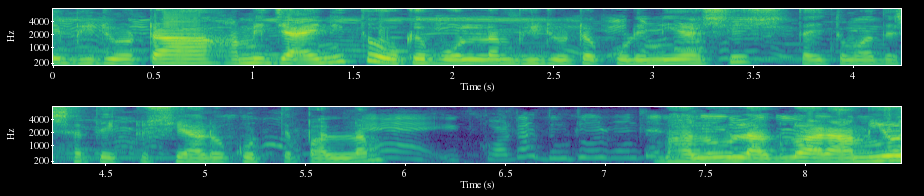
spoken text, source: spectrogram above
সেই ভিডিওটা, আমি যাইনি তো, ওকে বললাম ভিডিওটা করে নিয়ে আসিস, তাই তোমাদের সাথে একটু শেয়ারও করতে পারলাম। ভালোও লাগল, আর আমিও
